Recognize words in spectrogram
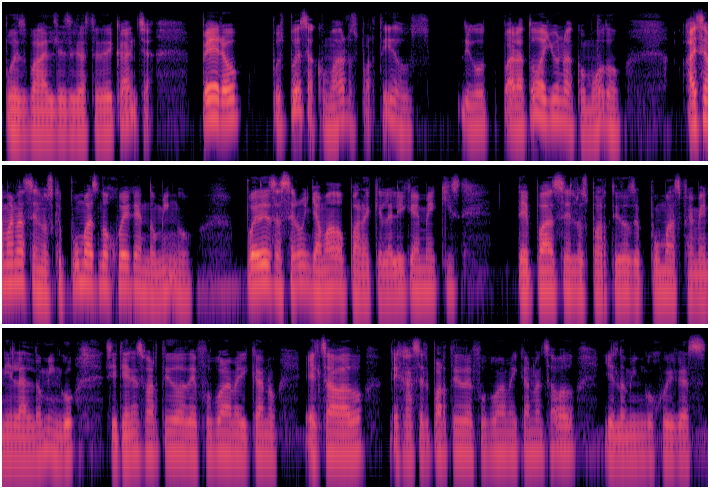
pues va el desgaste de cancha, pero pues puedes acomodar los partidos. Digo, para todo hay un acomodo. Hay semanas en las que Pumas no juega en domingo. Puedes hacer un llamado para que la Liga MX te pase los partidos de Pumas femenil al domingo. Si tienes partido de fútbol americano el sábado, dejas el partido de fútbol americano el sábado y el domingo juegas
